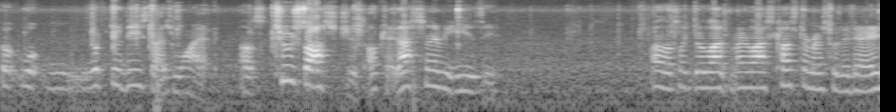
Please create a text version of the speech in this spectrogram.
But what, what do these guys want? Oh, it's two sausages. Okay, that's gonna be easy. Oh, looks like they're my last customers for the day.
